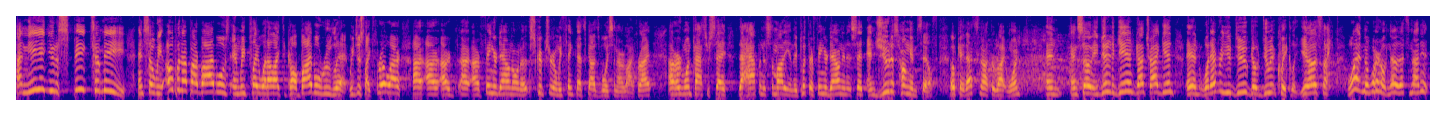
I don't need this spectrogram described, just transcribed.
I need you to speak to me. And so we open up our Bibles and we play what I like to call Bible roulette. We just like throw our, our, our, our, our finger down on a scripture and we think that's God's voice in our life, right? I heard one pastor say that happened to somebody and they put their finger down and it said, and Judas hung himself. Okay, that's not the right one. And, and so he did it again. God, try again. And whatever you do, go do it quickly. You know, it's like, what in the world? No, that's not it.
